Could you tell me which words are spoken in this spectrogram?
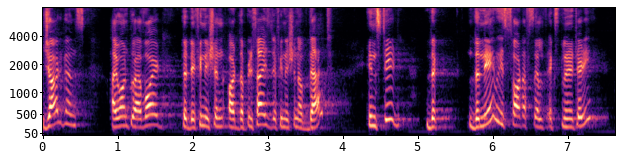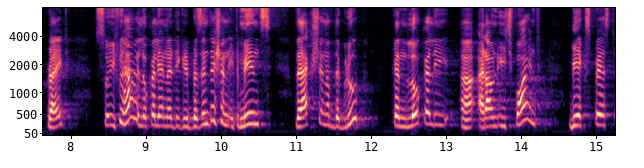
jargons. I want to avoid the definition or the precise definition of that. Instead, the, the name is sort of self-explanatory, right? So if you have a locally analytic representation, it means the action of the group can locally, uh, around each point, be expressed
